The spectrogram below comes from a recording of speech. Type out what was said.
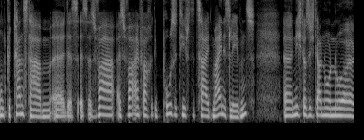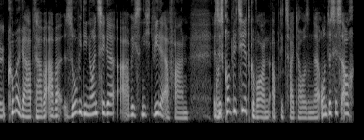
und getanzt haben. Äh, Das, es, es, war, es war einfach die positivste Zeit meines Lebens. Äh, Nicht, dass ich da nur, nur Kummer gehabt habe, aber so wie die 90er habe ich es nicht wieder erfahren. Es ist kompliziert geworden ab die 2000er. Und es ist auch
